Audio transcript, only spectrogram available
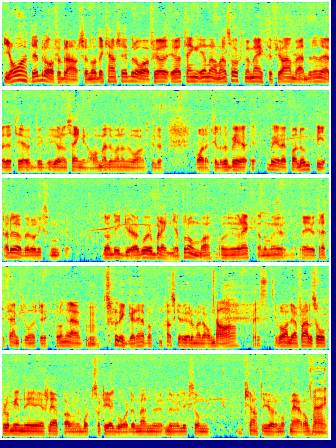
Ja, det är bra för branschen och det kanske är bra. För jag, jag tänkte, en annan sak som jag märkte, för jag använde den där till att göra en sängram eller vad det nu var skulle vara till. Och då blev, blev det ett par lumpbitar över och liksom de ligger, jag går ju och blänger på dem va? och nu räknar de, är, det är ju 35 kronor styck på de där mm. som ligger där. Vad ska jag göra med dem? Ja, visst. I vanliga fall så åker de in i släpvagnen bort sortergården men nu, nu liksom kan jag inte göra något med dem. Nej.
